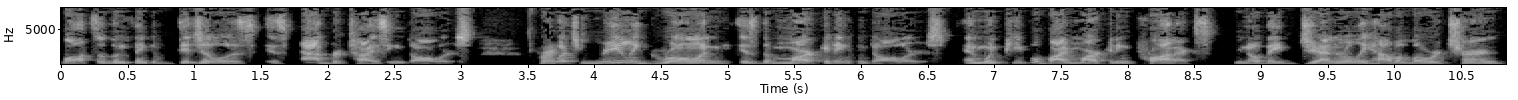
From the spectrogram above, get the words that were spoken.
lots of them think of digital as as advertising dollars. Right. What's really growing is the marketing dollars. And when people buy marketing products, you know, they generally have a lower churn.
